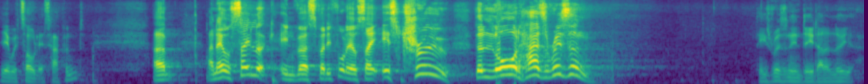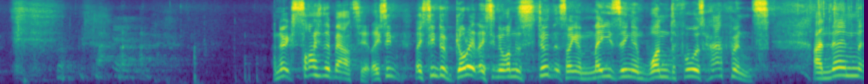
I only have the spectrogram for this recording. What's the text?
here we're told it's happened. Um, and they'll say, look, in verse 34, they'll say, It's true, the Lord has risen. He's risen indeed, hallelujah. and they're excited about it. They seem, they seem to have got it. They seem to have understood that something amazing and wonderful has happened. And then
